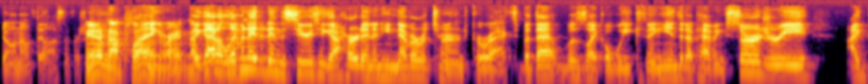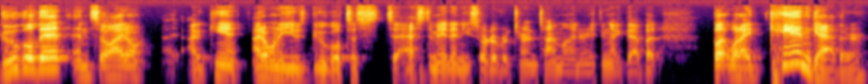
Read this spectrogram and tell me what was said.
don't know if they lost in the first He round. ended up not playing, right? Not They got eliminated in the series he got hurt in, and he never returned. Correct, but that was like a week thing. He ended up having surgery. I googled it, and so I don't, I I can't, I don't want to use Google to to estimate any sort of return timeline or anything like that. But but what I can gather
